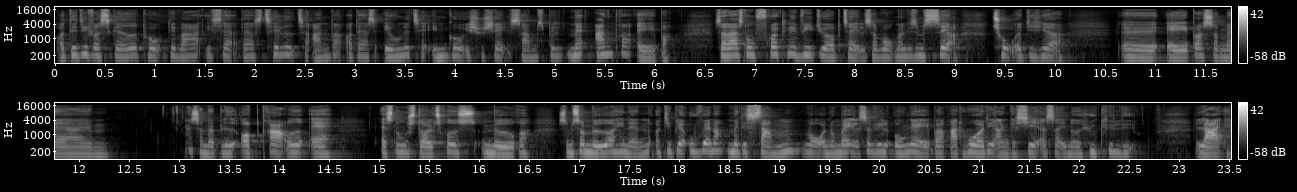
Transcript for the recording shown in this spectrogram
Og det, de var skadet på, det var især deres tillid til andre, og deres evne til at indgå i socialt samspil med andre aber. Så der er sådan nogle frygtelige videooptagelser, hvor man ligesom ser to af de her øh, aber, som er, øh, som er blevet opdraget af af sådan nogle stoltrådsmødre, som så møder hinanden, og de bliver uvenner med det samme, hvor normalt så ville unge aber ret hurtigt engagere sig i noget hyggeligt liv, leg.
